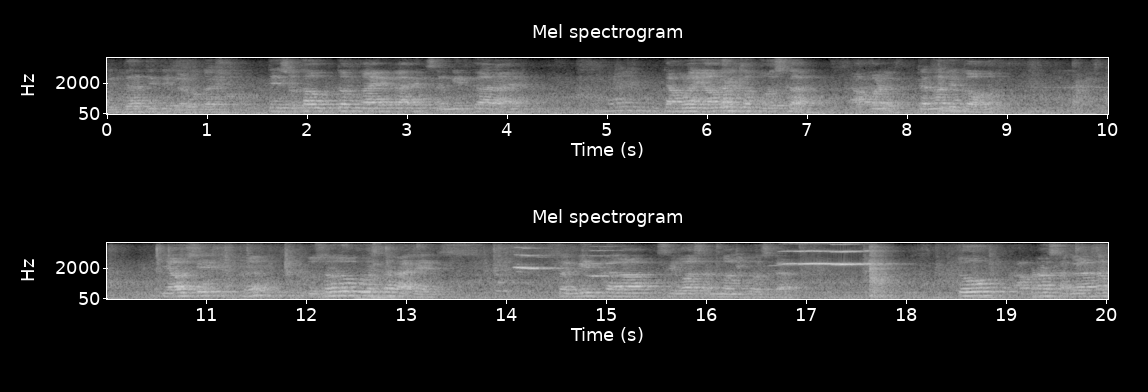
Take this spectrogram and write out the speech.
विद्यार्थी ते घडवत आहेत. ते स्वतः उत्तम गायक आहेत संगीतकार आहेत. त्यामुळे यावर्षीचा पुरस्कार आपण त्यांना देतो आहोत. यावर्षी दुसरा जो पुरस्कार आहे संगीत कला सेवा सन्मान पुरस्कार तो आपणा सगळ्यांना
